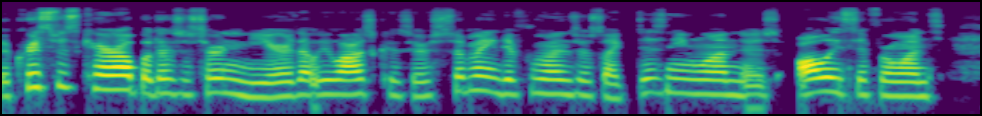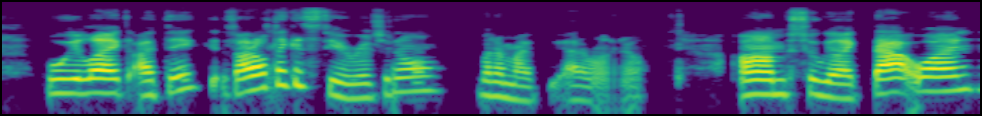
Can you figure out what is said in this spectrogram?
The Christmas Carol, but there's a certain year that we watch because there's so many different ones. There's like Disney one. There's all these different ones. But we like, I think, I don't think it's the original, but it might be. I don't really know. Um, so we like that one.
